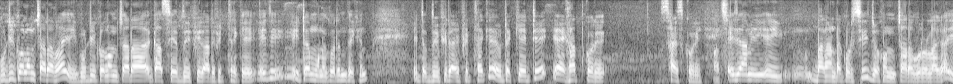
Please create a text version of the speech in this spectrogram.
গুটি কলম চারা ভাই গুটি কলম চারা গাছে দুই ফিট আড়াই ফিট থাকে। এই যে এটা মনে করেন দেখেন এটা দুই ফিট আড়াই ফিট থাকে ওইটা কেটে এক হাত করে সাইজ করি আচ্ছা। এই যে আমি এই বাগানটা করছি যখন চারাগুলো লাগাই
